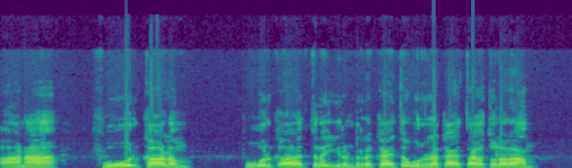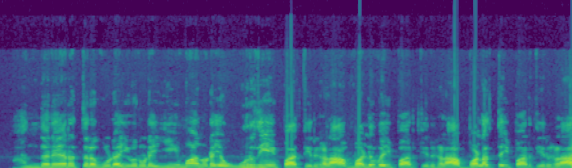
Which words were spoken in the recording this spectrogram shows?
ஆனால் போர்க்காலம் போர்க்காலத்தில் இரண்டு ரக்காயத்தை ஒரு ரக்காயத்தாக தொழலாம் அந்த நேரத்தில் கூட இவருடைய ஈமானுடைய உறுதியை பார்த்தீர்களா? வலுவை பார்த்தீர்களா? பலத்தை பார்த்தீர்களா?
